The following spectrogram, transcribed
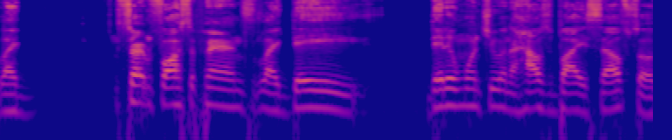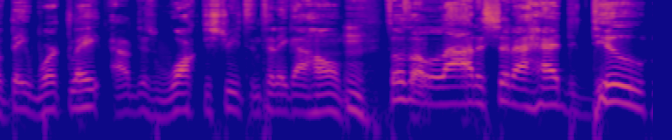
like certain foster parents like they they didn't want you in the house by yourself. So if they worked late, I'll just walk the streets until they got home. Mm. So it was a lot of shit I had to do.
